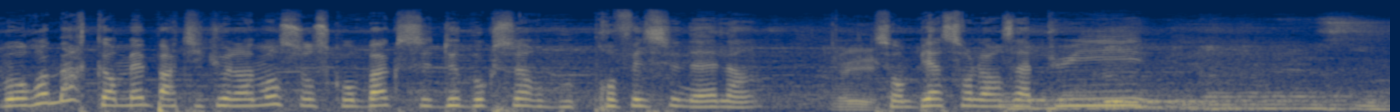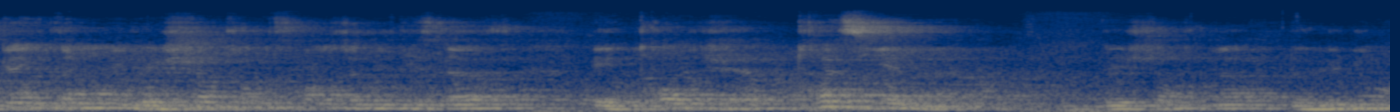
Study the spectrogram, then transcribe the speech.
Bon, on remarque quand même particulièrement sur ce combat que ces deux boxeurs professionnels. hein. Oui. Ils sont bien sur leurs appuis. Le palmarès de Gaëtan, il est champion de France 2019 et trois- troisième des championnats de l'Union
